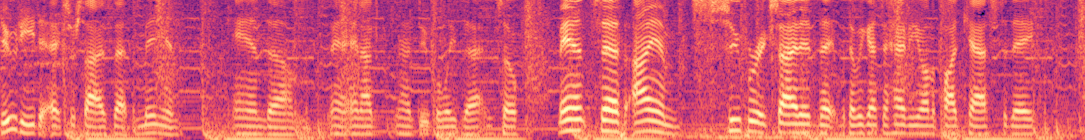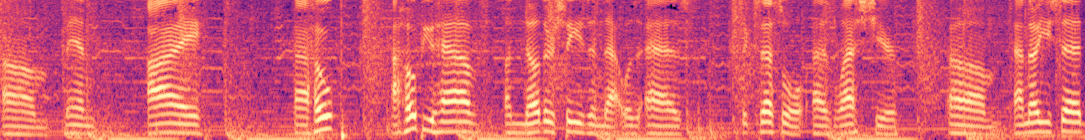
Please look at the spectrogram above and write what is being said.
duty to exercise that dominion. And um, and, I, I do believe that. And so, man, Seth, I am super excited that that we got to have you on the podcast today. Um, man, I I hope I hope you have another season that was as successful as last year. Um, I know you said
